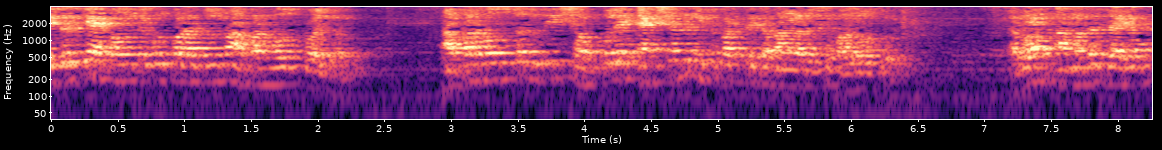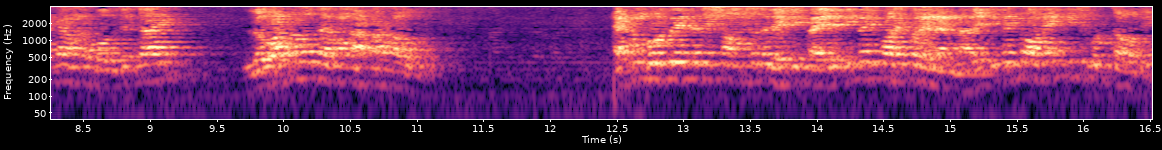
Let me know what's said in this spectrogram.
এদেরকে অ্যাকাউন্টেবল করার জন্য আপার হাউস প্রয়োজন। আপার হাউসটা যদি সকলে একসাথে নিতে পারতো, এটা বাংলাদেশে ভালো হতো। এবং আমাদের জায়গা থেকে আমরা বলতে চাই লোয়ার হাউস এবং আপার হাউস এখন বলব এটা যে সংসদে রেটিফাই রেটিফাই পরে করে নেন না রেটিফাই তো অনেক কিছু করতে হবে।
